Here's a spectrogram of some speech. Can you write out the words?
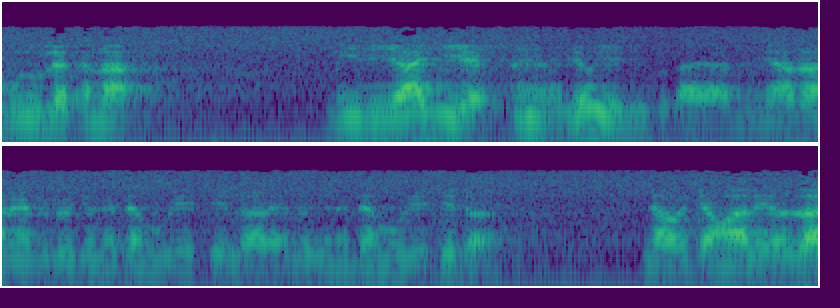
မူရုလက္ခဏာမိဇီယာကြီးရဲ့ရုပ်ရည်ကြီးပကားရမြင်ရတာနဲ့သူလူချင်းနေတဲ့မူတွေဖြစ်လာတယ်လူချင်းနေတဲ့မူတွေဖြစ်တော့နောက်အကြောင်းအားလျော်စွာ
